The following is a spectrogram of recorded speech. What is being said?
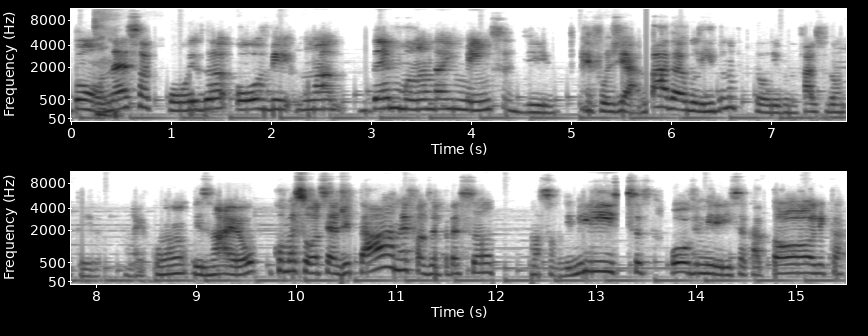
Bom, Sim. nessa coisa houve uma demanda imensa de refugiados para o Líbano, porque o Líbano faz fronteira né, com Israel. Começou a se agitar, né, fazer pressão formação de milícias, houve milícia católica,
